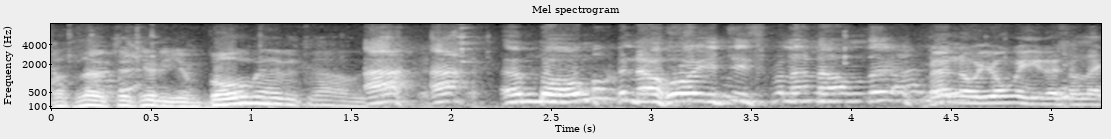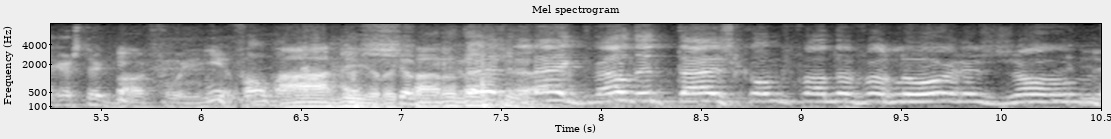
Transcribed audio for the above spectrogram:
Wat leuk dat jullie een boom hebben trouwens. Ah, ah, een boom. Nou hoor je het iets van een ander. Menno, jongen, hier is een lekker stuk bout voor je. Hier, val maar. Ah, heerlijk vader, Het lijkt wel de thuiskomst van de verloren zoon.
